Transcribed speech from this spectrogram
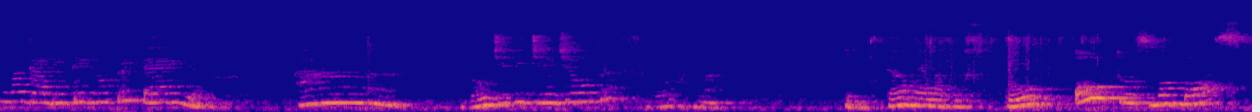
Magali teve outra ideia. Vou dividir de outra forma. Então ela buscou outros bombons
